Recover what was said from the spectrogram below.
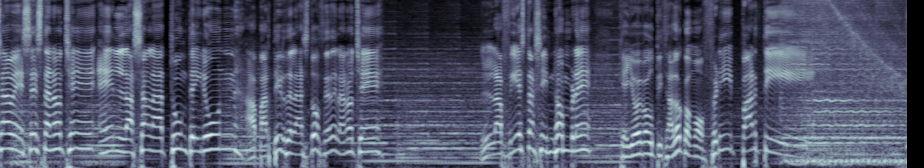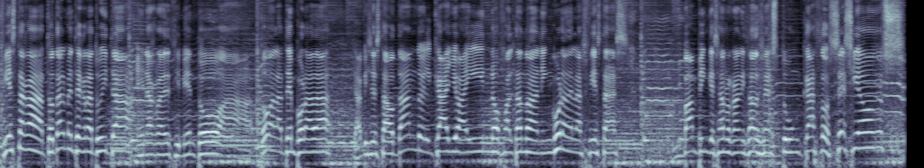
Sabes, esta noche en la sala Tung de a partir de las 12 de la noche, la fiesta sin nombre que yo he bautizado como Free Party. Fiesta totalmente gratuita en agradecimiento a toda la temporada que habéis estado dando el callo ahí, no faltando a ninguna de las fiestas bumping que se han organizado en Stuncazo Sessions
